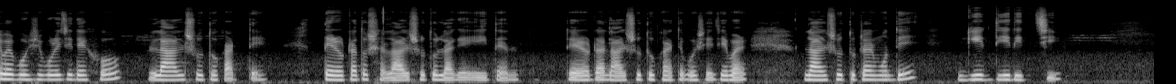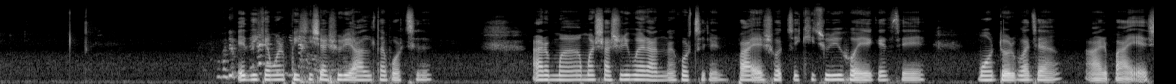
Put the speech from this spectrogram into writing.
এবার বসে পড়েছি, দেখো। লাল সুতো কাটতে। তেরোটা তো লাল সুতো লাগে এই তেরোটা লাল সুতো কাটতে বসেছি এবার লাল সুতোটার মধ্যে গিট দিয়ে দিচ্ছি। এদিকে আমার পিসি শাশুড়ি আলতা পড়ছিলেন আর মা আমার শাশুড়ি মা রান্না করছিলেন। পায়েস হচ্ছে, খিচুড়ি হয়ে গেছে, মটর ভাজা আর পায়েস।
